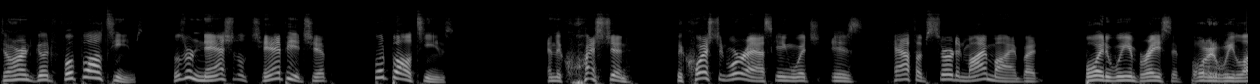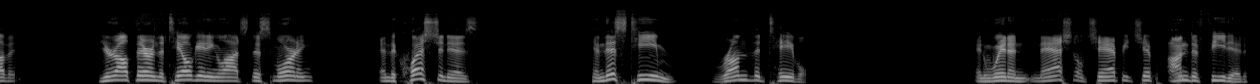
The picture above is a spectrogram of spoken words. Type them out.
darn good football teams. Those were national championship football teams. And the question, the question we're asking, which is half absurd in my mind, but boy, do we embrace it. Boy, do we love it. You're out there in the tailgating lots this morning, and the question is can this team run the table and win a national championship undefeated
